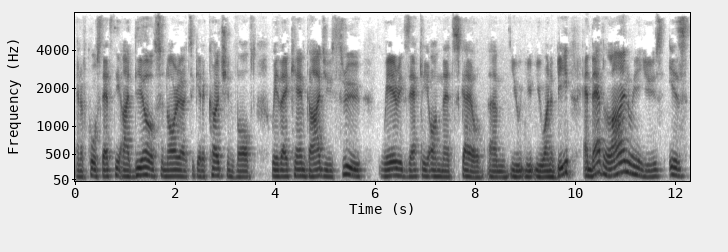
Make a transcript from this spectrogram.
And of course, that's the ideal scenario to get a coach involved where they can guide you through where exactly on that scale um, you, you, you want to be. And that line we use is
